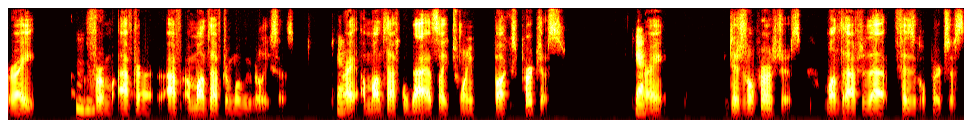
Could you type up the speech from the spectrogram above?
right? Mhm. From after, after a month after movie releases, Yeah. right? A month after that, it's like 20 bucks purchase, Yeah. right? Digital purchase. Month after that, physical purchase,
